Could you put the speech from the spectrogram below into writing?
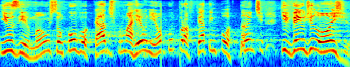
e os irmãos são convocados para uma reunião com um profeta importante que veio de longe,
